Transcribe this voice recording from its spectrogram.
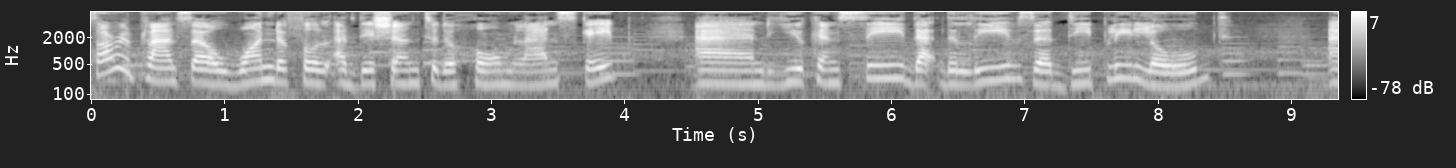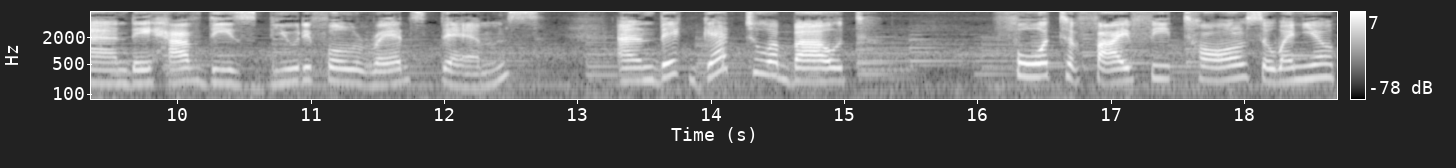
Sorrel plants are a wonderful addition to the home landscape and you can see that the leaves are deeply lobed and they have these beautiful red stems and they get to about four to five feet tall so when you're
